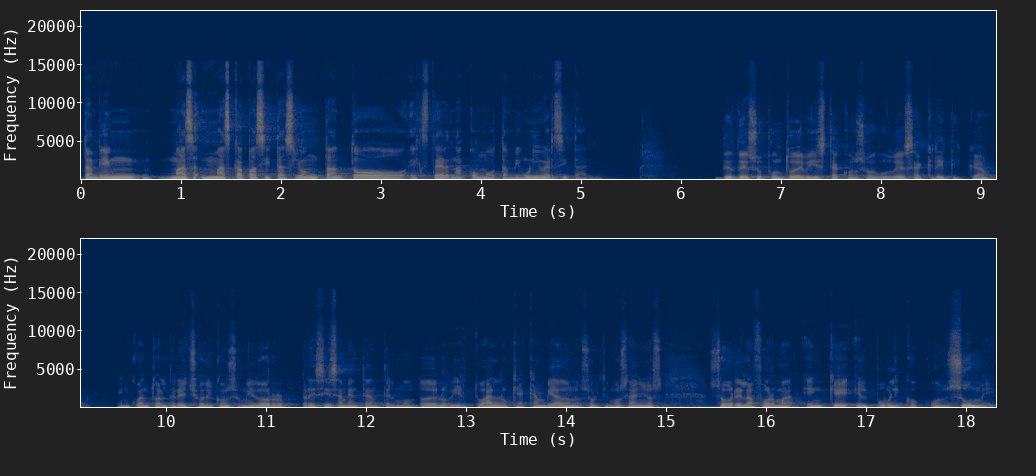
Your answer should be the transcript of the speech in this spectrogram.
También más, más capacitación, tanto externa como también universitaria. Desde su punto de vista, con su agudeza crítica en cuanto al derecho del consumidor, precisamente ante el mundo de lo virtual, lo que ha cambiado en los últimos años, sobre la forma en que el público consume.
